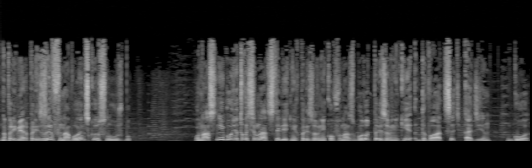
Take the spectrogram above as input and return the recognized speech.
Например, призыв на воинскую службу. У нас не будет 18-летних призывников, у нас будут призывники 21 год.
